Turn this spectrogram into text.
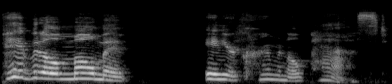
pivotal moment in your criminal past.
